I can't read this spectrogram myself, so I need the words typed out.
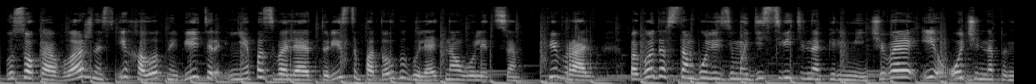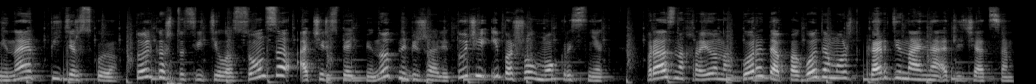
высокая влажность и холодный ветер не позволяют туристам подолгу гулять на улице. Февраль. Погода в Стамбуле зимой действительно переменчивая и очень напоминает питерскую. Только что светило солнце, а через 5 минут набежали тучи и пошел мокрый снег. В разных районах города погода может кардинально отличаться.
